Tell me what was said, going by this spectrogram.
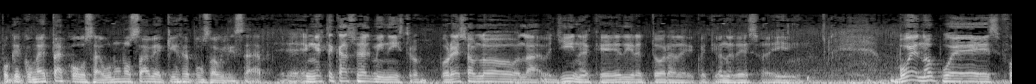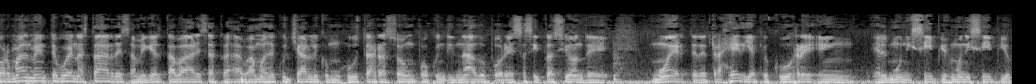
Porque con esta cosa uno no sabe a quién responsabilizar. Eh, en este caso es el ministro. Por eso habló la Gina, que es directora de cuestiones de eso ahí. Bueno, pues formalmente buenas tardes a Miguel Tavares. Vamos a escucharlo y con justa razón, un poco indignado por esa situación de muerte, de tragedia que ocurre en el municipio, el municipio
